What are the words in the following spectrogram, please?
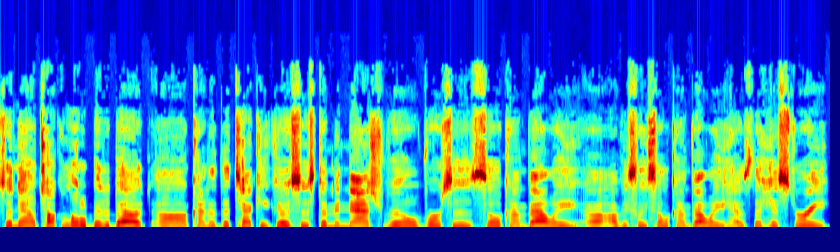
So now, talk a little bit about uh, kind of the tech ecosystem in Nashville versus Silicon Valley. Uh, obviously, Silicon Valley has the history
